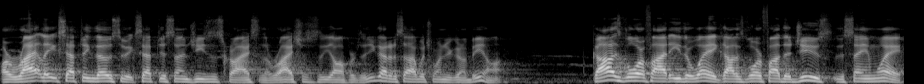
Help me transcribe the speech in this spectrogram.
or rightly accepting those who accept His Son Jesus Christ and the righteousness He offers. And you've got to decide which one you're going to be on. God is glorified either way. God has glorified the Jews the same way,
